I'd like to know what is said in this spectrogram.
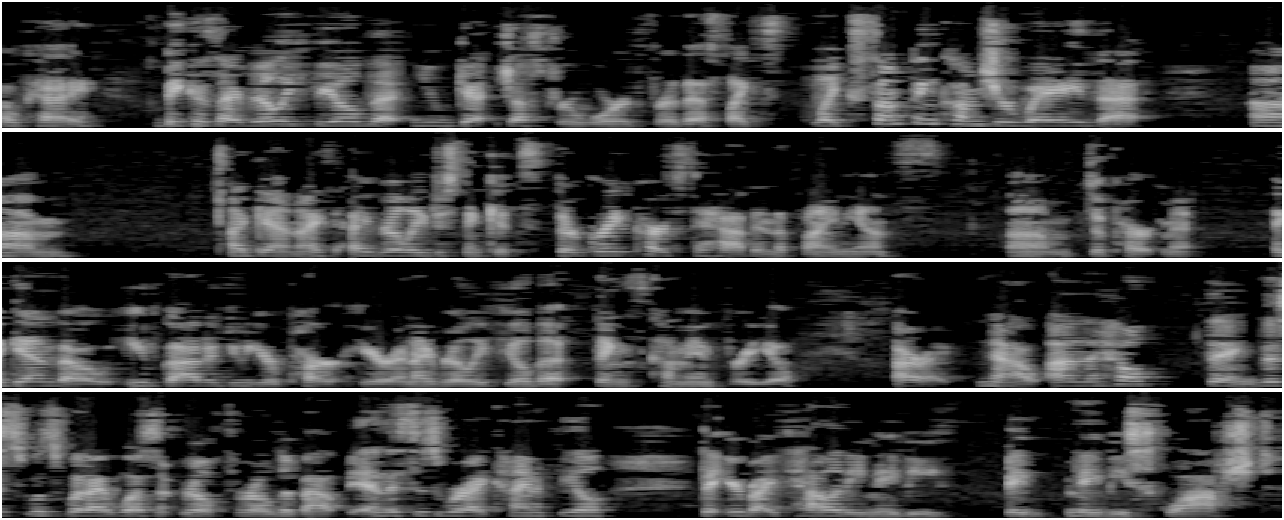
okay? Because I really feel that you get just reward for this. Like like something comes your way that um, again, I, I really just think it's they're great cards to have in the finance um, department. Again, though, you've got to do your part here, and I really feel that things come in for you. All right, now on the health thing, this was what I wasn't real thrilled about, and this is where I kind of feel that your vitality may be may be squashed,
